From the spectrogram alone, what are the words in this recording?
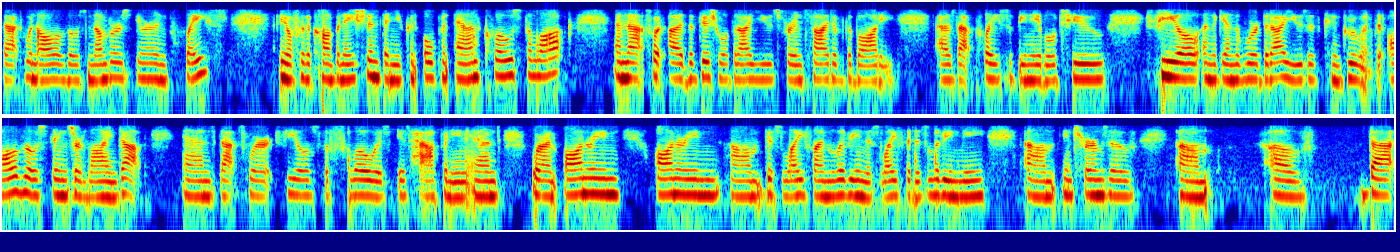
That when all of those numbers are in place, you know, for the combination, then you can open and close the lock, and that's what I, the visual that I use for inside of the body, as that place of being able to feel. And again, the word that I use is congruent. That all of those things are lined up and that's where it feels the flow is is happening and where I'm honoring honoring um, this life I'm living, this life that is living me, um, in terms of um, of that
